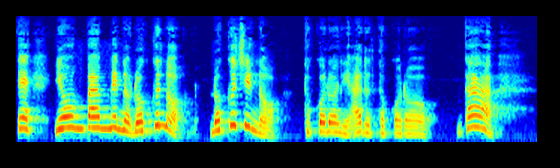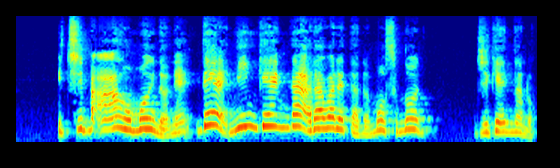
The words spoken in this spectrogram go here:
て、4番目の6の、6時のところにあるところが一番重いのね。で、人間が現れたのもその次元なの。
